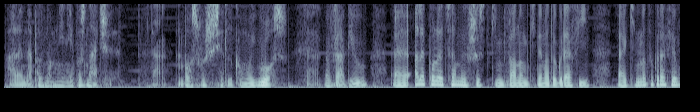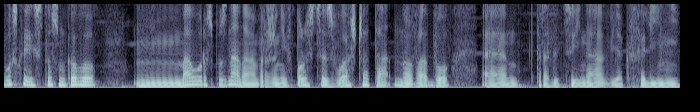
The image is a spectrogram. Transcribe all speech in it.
ale na pewno mnie nie poznacie, Tak, bo słyszycie tylko mój głos tak. w radiu, e, ale polecamy wszystkim fanom kinematografii. E, Kinematografia włoska jest stosunkowo mm, mało rozpoznana, mam wrażenie, w Polsce, zwłaszcza ta nowa, bo e, tradycyjna jak Fellini.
